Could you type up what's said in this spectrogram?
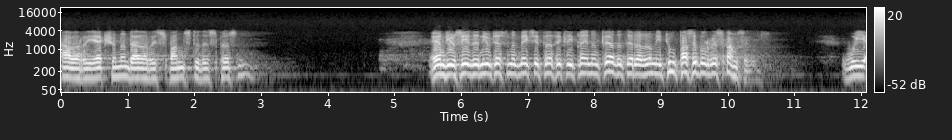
our reaction and our response to this person. And you see, the New Testament makes it perfectly plain and clear that there are only two possible responses. We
